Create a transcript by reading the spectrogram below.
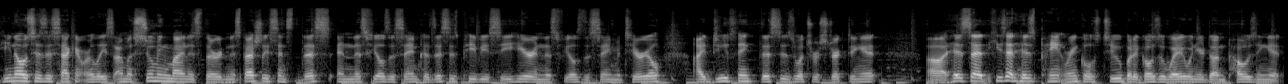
He knows his is second release. I'm assuming mine is third, and especially since this and this feels the same, because this is PVC here and this feels the same material, I do think this is what's restricting it. Uh, his said he said his paint wrinkles too, but it goes away when you're done posing it.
